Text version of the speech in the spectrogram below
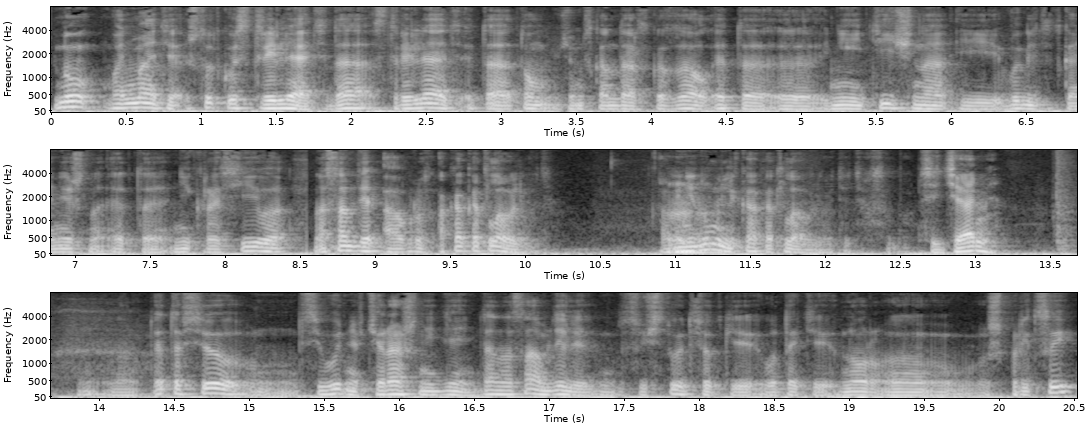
Ну, понимаете, что такое стрелять? Да? Стрелять, это о том, о чем Скандар сказал, это э, неэтично и выглядит, конечно, это некрасиво. На самом деле, а вопрос, а как отлавливать? А вы не думали, как отлавливать этих собак? Сетями? Это все сегодня, вчерашний день. Да, на самом деле существуют все-таки вот эти нор, э, шприцы,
